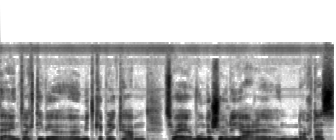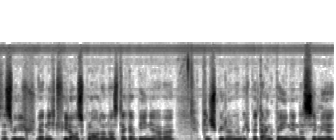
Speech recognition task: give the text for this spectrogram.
der Eintracht, die wir äh, mitgeprägt haben. Zwei wunderschöne Jahre und auch das, das will ich werde nicht viel ausplaudern aus der Kabine, aber den Spielern habe ich bedankt bei ihnen, dass sie mir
